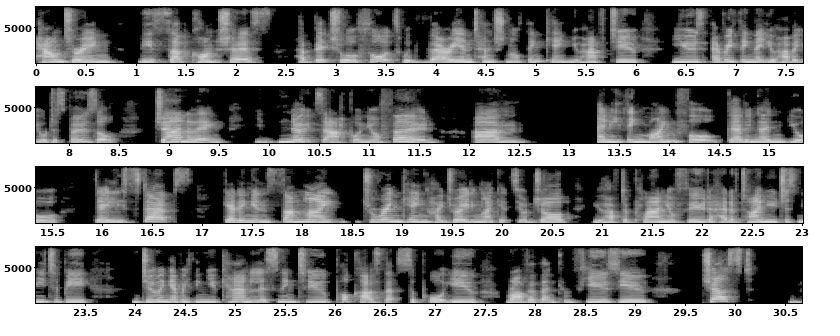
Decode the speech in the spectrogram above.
countering these subconscious habitual thoughts with very intentional thinking. You have to use everything that you have at your disposal journaling, notes app on your phone, um, anything mindful, getting in your daily steps, getting in sunlight, drinking, hydrating like it's your job. You have to plan your food ahead of time. You just need to be doing everything you can, listening to podcasts that support you rather than confuse you. Just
